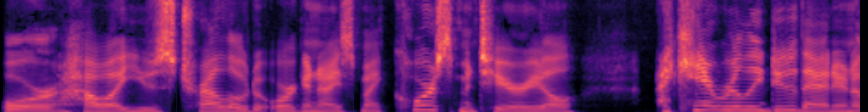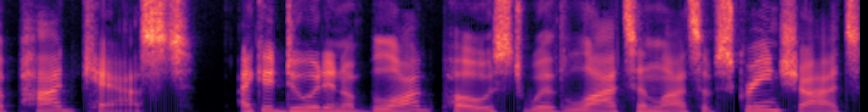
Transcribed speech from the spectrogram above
or how I use Trello to organize my course material, I can't really do that in a podcast. I could do it in a blog post with lots and lots of screenshots,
